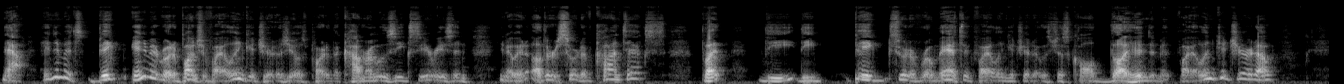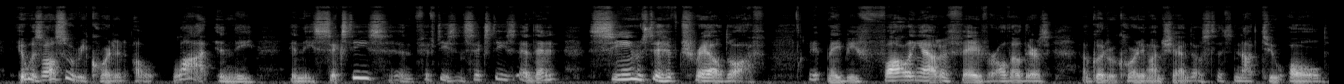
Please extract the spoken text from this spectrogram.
Now, Hindemith's big, Hindemith wrote a bunch of violin concertos, you know, as part of the Kammermusik series and, you know, in other sort of contexts. But the, the big sort of romantic violin concerto was just called the Hindemith Violin Concerto. It was also recorded a lot in the in the 60s and 50s and 60s, and then it seems to have trailed off. It may be falling out of favor, although there's a good recording on Chandos that's not too old.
